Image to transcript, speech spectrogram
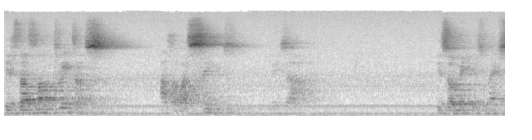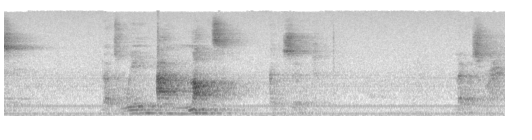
He does not treat us as our sins deserve. It's only His mercy that we are not consumed. Let us pray.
